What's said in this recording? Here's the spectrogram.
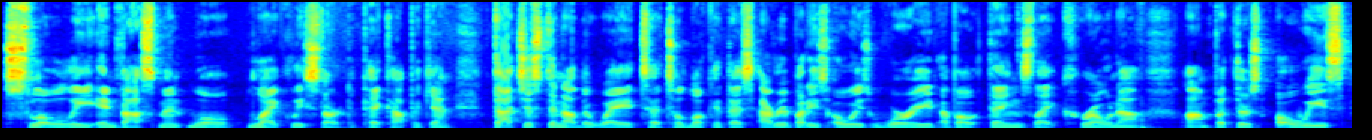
slowly investment will likely start to pick up again. That's just another way to, to look at this. Everybody's always worried about things like Corona, um, but there's always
